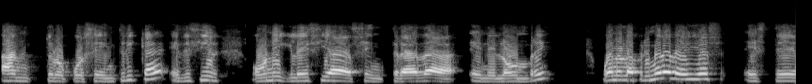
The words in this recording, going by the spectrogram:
antropocéntrica, es decir, una iglesia centrada en el hombre? Bueno, la primera de ellas, este,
